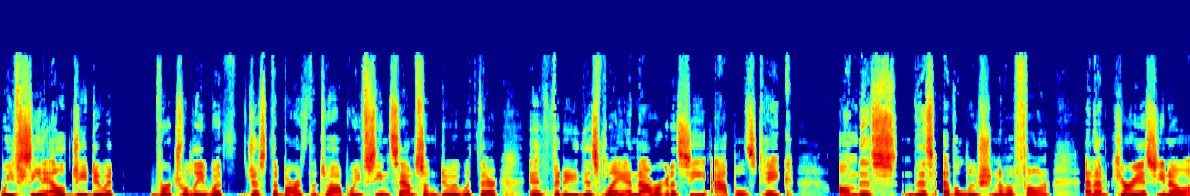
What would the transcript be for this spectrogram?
we've seen LG do it virtually with just the bars at the top. We've seen Samsung do it with their Infinity display, and now we're going to see Apple's take on this this evolution of a phone. And I'm curious, you know,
